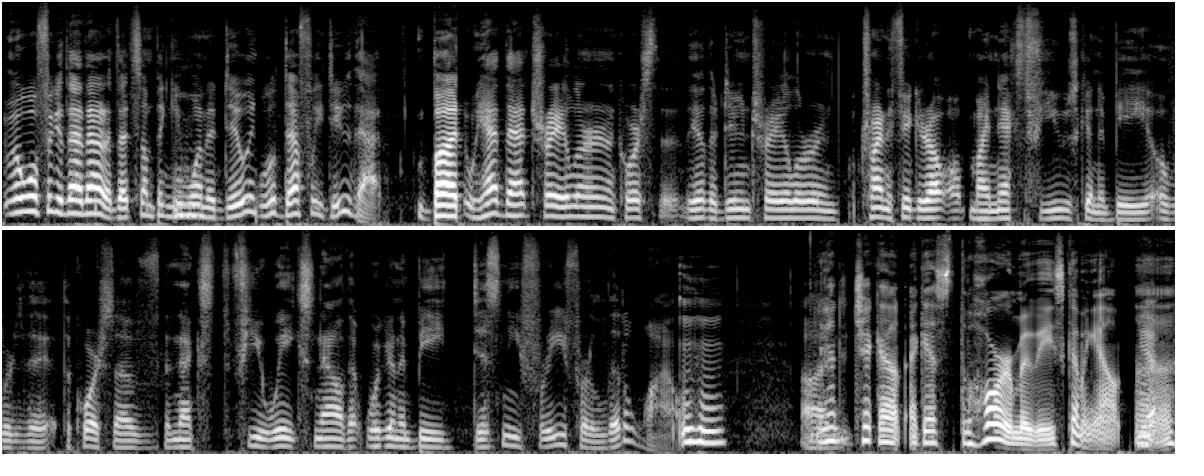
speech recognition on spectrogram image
Well, we'll figure that out. If that's something you want to do, we'll definitely do that. But we had that trailer, and of course the, the other Dune trailer, and trying to figure out what my next view is going to be over the, the course of the next few weeks. Now that we're going to be Disney free for a little while. Mm-hmm. you had to check out, I guess, the horror movies coming out. Yeah. Uh,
